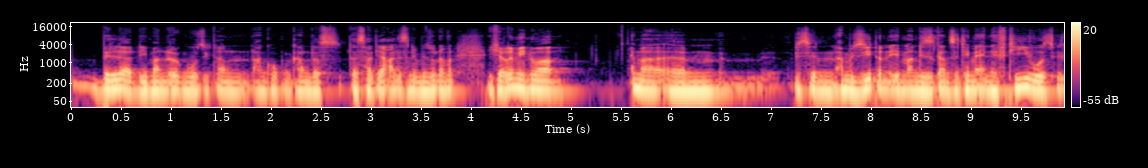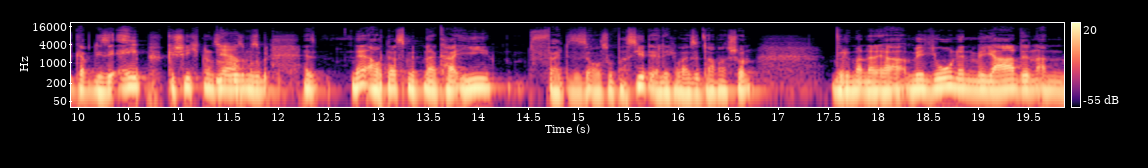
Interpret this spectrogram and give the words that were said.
Bilder, die man irgendwo sich dann angucken kann, das, das hat ja alles in dem Dimension. Ich erinnere mich nur immer ähm, ein bisschen amüsiert dann eben an dieses ganze Thema NFT, wo es gab diese Ape-Geschichten und so, Ja. wo es immer so ne, auch das mit einer KI, vielleicht ist es auch so passiert, ehrlicherweise damals schon, würde man dann ja Millionen, Milliarden an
